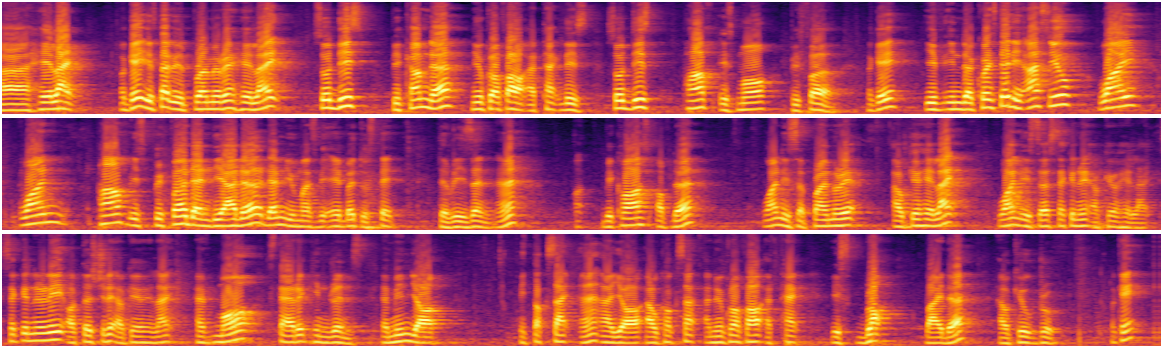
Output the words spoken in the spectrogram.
uh, halide. Okay, you start with primary halide. So this become the nucleophile attack this. So this path is more preferred. Okay, if in the question it asks you why one path is preferred than the other, then you must be able to state the reason. Eh? Because of the one is a primary alkyl halide, one is a secondary alkyl halide. Secondary or tertiary alkyl halide have more steric hindrance. That means your methoxide, eh, uh, your alkoxide, uh, nucleophile attack is blocked by the alkyl group. Okay.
